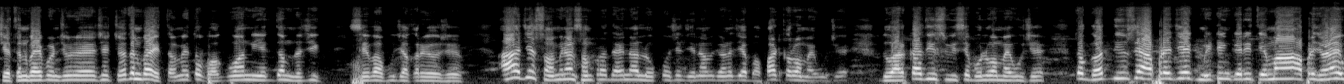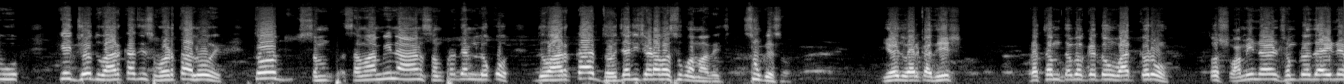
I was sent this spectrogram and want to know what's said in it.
ચેતનભાઈ પણ જોઈ રહ્યા છે. ચેતનભાઈ, તમે તો ભગવાનની એકદમ નજીક સેવા પૂજા કર્યો છે. આ જે સ્વામિનારાયણ સંપ્રદાયના લોકો છે, જેના જાણે જે બફાટ કરવામાં આવ્યું છે, દ્વારકાધીશ વિશે બોલવામાં આવ્યું છે, તો ગત દિવસે આપણે જે એક મિટિંગ કરી તેમાં આપણે જણાવ્યું કે જો દ્વારકાધીશ વડતાલ હોય, તો સ્વામિનારાયણ સંપ્રદાયના લોકો દ્વારકા ધ્વજાજી ચડાવવા શું કામ આવે છે? શું કહેશો? જય દ્વારકાધીશ. પ્રથમ તબક્કે તો હું વાત કરું, તો સ્વામિનારાયણ સંપ્રદાયને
